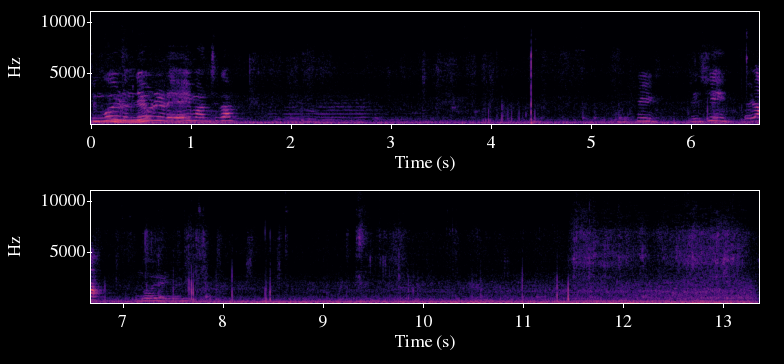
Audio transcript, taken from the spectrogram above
ఇంకోటి ఉంది ఇప్పుడు ఏ మంచిగా రిషి రిషి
